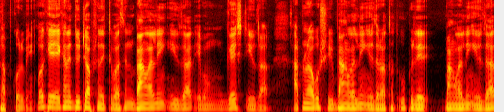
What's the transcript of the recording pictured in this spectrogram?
সব করবে। ওকে এখানে দুইটা অপশন দেখতে পাচ্ছেন, বাংলা লিঙ্ক ইউজার এবং গেস্ট ইউজার আপনারা অবশ্যই বাংলা লিঙ্ক ইউজার অর্থাৎ উপরের বাংলা লিঙ্ক ইউজার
